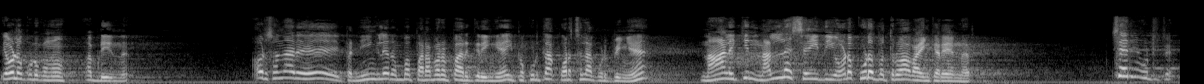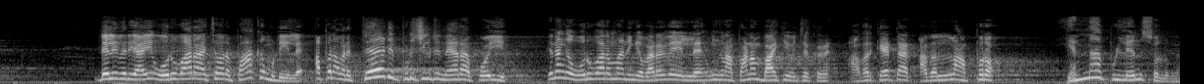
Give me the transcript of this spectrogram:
எவ்வளோ கொடுக்கணும்? அப்படின்னு. அவர் சொன்னாரு இப்ப நீங்களே ரொம்ப பரபரப்பா இருக்கிறீங்க. இப்ப கொடுத்தா குறைச்சலா கொடுப்பீங்க. நாளைக்கு நல்ல செய்தியோட கூட பத்து ரூபா வாங்கிக்கிறேன்னார். சரி விட்டுட்டேன் டெலிவரி ஆகி ஒரு வாரம் ஆச்சு அவரை பார்க்க முடியல. அப்புறம் அவரை தேடி பிடிச்சிக்கிட்டு நேரா போய் என்னங்க ஒரு வாரமா நீங்க வரவே இல்லை. உங்க நான் பணம் பாக்கி வச்சிருக்கிறேன். அவர் கேட்டார் அதெல்லாம் அப்புறம். என்ன பிள்ளைன்னு சொல்லுங்க.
